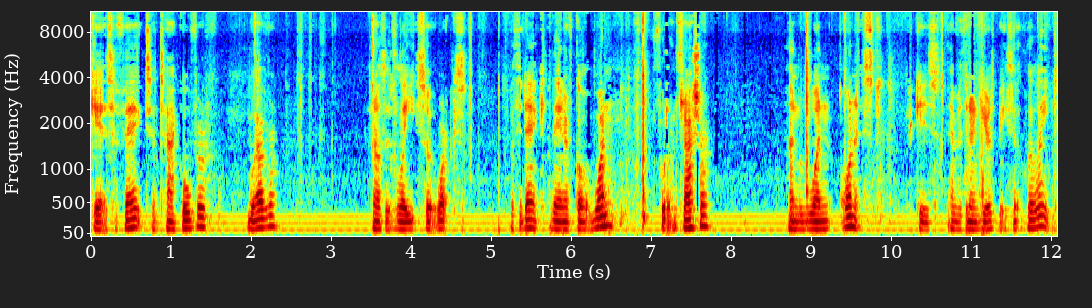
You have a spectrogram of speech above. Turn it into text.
get its effect, attack over, whatever. And also it's light, so it works with the deck. Then I've got one Photon Thrasher and one Honest, because everything in here is basically light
